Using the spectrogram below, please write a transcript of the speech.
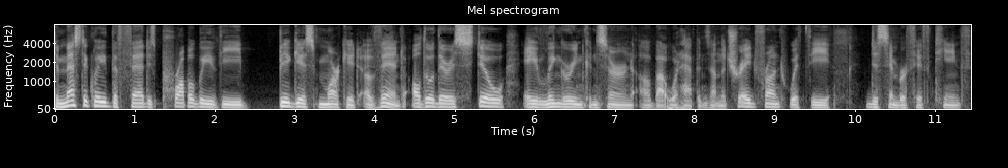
Domestically, the Fed is probably the biggest market event, although there is still a lingering concern about what happens on the trade front with the December 15th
